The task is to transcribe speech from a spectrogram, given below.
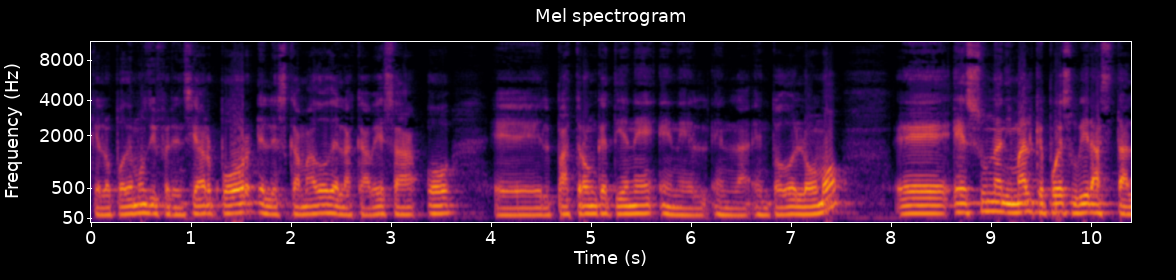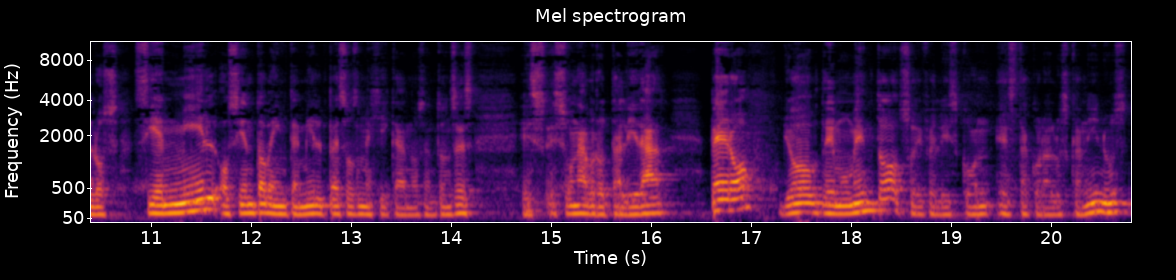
que lo podemos diferenciar por el escamado de la cabeza o eh, el patrón que tiene en, el, en, la, en todo el lomo. Eh, es un animal que puede subir hasta los 100 mil o 120 mil pesos mexicanos. Entonces es, una brutalidad. Pero yo de momento soy feliz con esta Corallus caninus,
